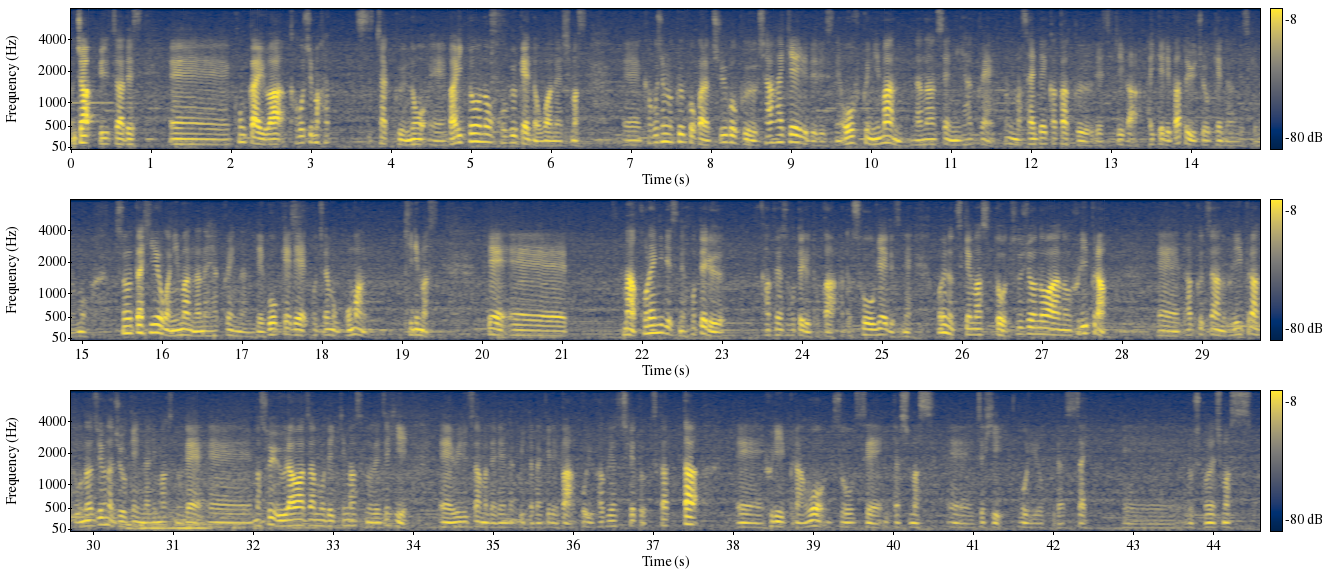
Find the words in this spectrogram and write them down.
こんにちは、ゆりつわです、えー、今回は鹿児島発着の、えー、バリ島の航空券のご案内します、えー、鹿児島空港から中国上海経由でですね往復2万7200円、まあ、最低価格で席が空いていればという条件なんですけどもその他費用が2万700円なんで合計でこちらも5万切ります。で、えまあ、これにですねホテル格安ホテルとかあと送迎ですねこういうのつけますと通常のあのフリープランえー、パックツアーのフリープランと同じような条件になりますので、えー、まあ、そういう裏技もできますので、ぜひ、えー、ウィルツアーまで連絡いただければ、こういう格安チケットを使った、えフリープランを造成いたします。えー、ぜひご利用ください、えよろしくお願いします。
